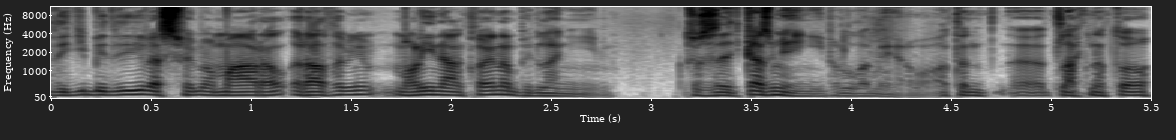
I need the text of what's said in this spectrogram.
lidí bydlí ve svém a má relativně malý náklad na bydlení. To se teďka změní, podle mě. Jo. A ten e, tlak na to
